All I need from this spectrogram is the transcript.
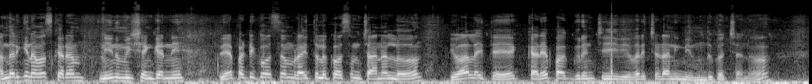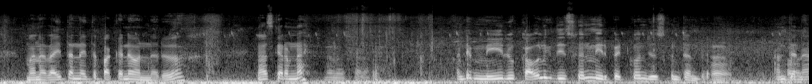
అందరికీ నమస్కారం. నేను మీ శంకర్ని. రేపటి కోసం రైతుల కోసం ఛానల్లో ఇవాళ అయితే కరేపాకు గురించి వివరించడానికి మీ ముందుకు వచ్చాను మన రైతన్న అయితే పక్కనే ఉన్నారు. నమస్కారం నా నమస్కారం. అంటే మీరు కౌలుకి తీసుకొని మీరు పెట్టుకొని చూసుకుంటారు అంతేనా?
